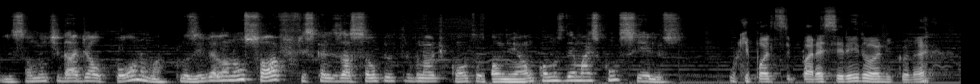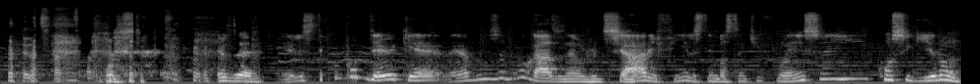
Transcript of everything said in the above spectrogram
Eles são uma entidade autônoma, inclusive ela não sofre fiscalização pelo Tribunal de Contas da União como os demais conselhos. O que pode parecer irônico, né? pois é, eles têm um poder que é, é dos advogados, né? O judiciário, enfim, eles têm bastante influência e conseguiram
